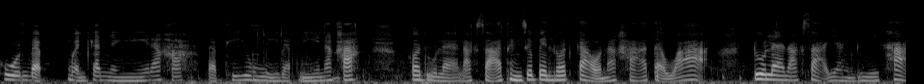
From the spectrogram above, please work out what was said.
คูณแบบเหมือนกันอย่างนี้นะคะ แบบที่ยุงมีแบบนี้นะคะ ก็ดูแลรักษาถึงจะเป็นรถเก่านะคะ แต่ว่าดูแลรักษาอย่างดีค่ะ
